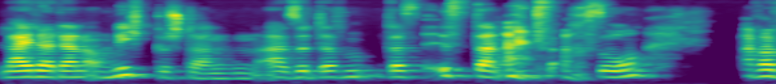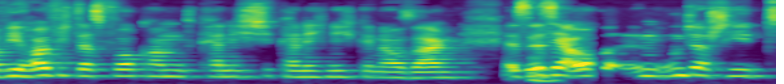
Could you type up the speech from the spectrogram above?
leider dann auch nicht bestanden. Also das, das ist dann einfach so. Aber wie häufig das vorkommt, kann ich, kann ich nicht genau sagen. Es ist hm. ja auch ein Unterschied,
